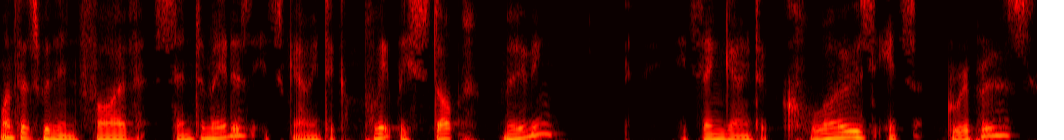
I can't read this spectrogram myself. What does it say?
Once it's within 5 centimeters, it's going to completely stop moving. It's then going to close its grippers.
